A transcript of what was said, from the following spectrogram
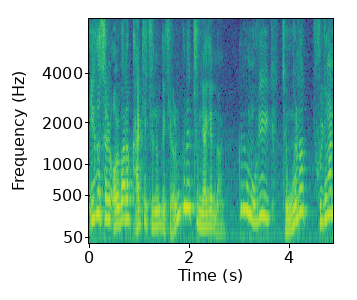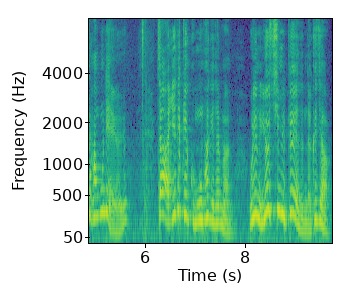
이것을 올바로 가르쳐 주는 것이 얼마나 중요하겠나. 그리고 우리 정말로 훌륭한 학문이에요. 자, 이렇게 궁금하게 되면 우리는 열심히 배워야 된다. 그죠?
